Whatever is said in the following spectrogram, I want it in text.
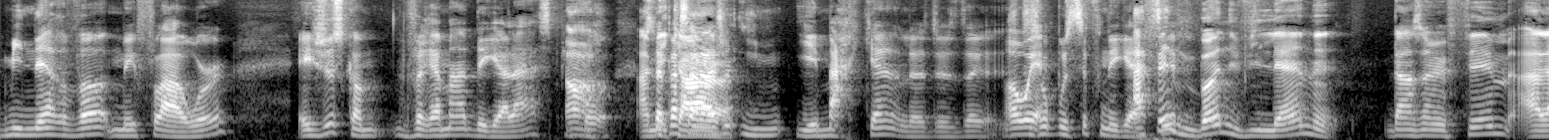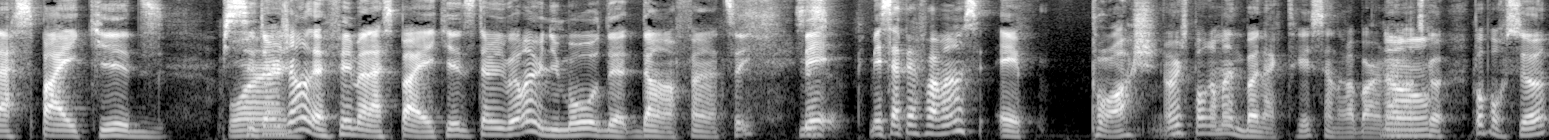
Minerva Mayflower est juste comme vraiment dégueulasse. Puis Ah, ce personnage il, il est marquant, là, Ah ouais. positif ou Elle négatif. fait une bonne vilaine dans un film à la Spy Kids. Puis c'est un genre de film à la Spy Kids. C'est un- vraiment un humour de- d'enfant, tu sais. ça. Mais, mais sa performance est poche. Un, c'est pas vraiment une bonne actrice, Sandra Bernard. Non. En tout cas, pas pour ça.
